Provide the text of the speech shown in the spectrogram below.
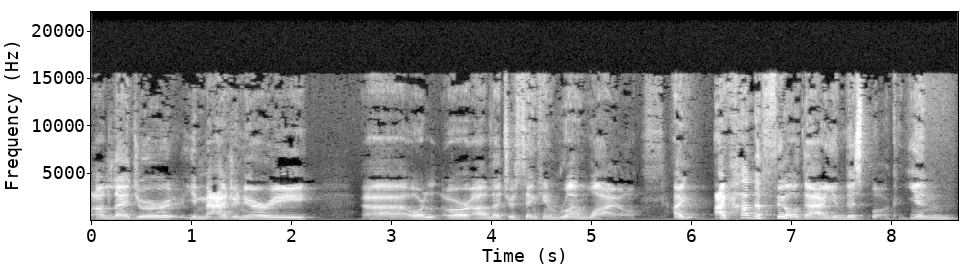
uh, let your imaginary uh, or or uh, let your thinking run wild. I I kind of feel that in this book, in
